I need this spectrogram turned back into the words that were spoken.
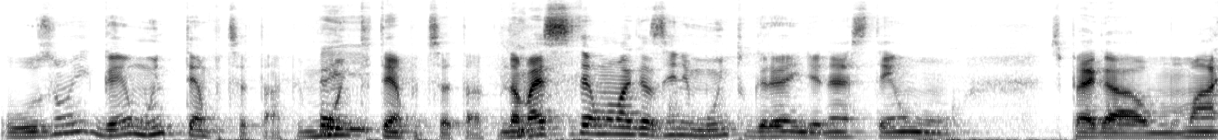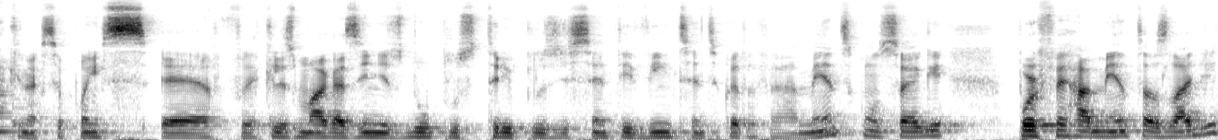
usam e ganham muito tempo de setup, muito e- tempo de setup. Ainda mais se você tem uma magazine muito grande, né? Você tem um. Você pega uma máquina que você põe é, aqueles magazines duplos, triplos de 120, 150 ferramentas, consegue pôr ferramentas lá de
